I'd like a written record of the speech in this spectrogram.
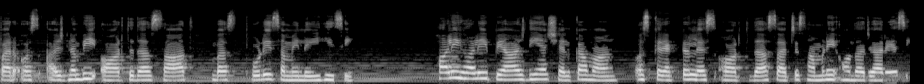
ਪਰ ਉਸ ਅਜਨਬੀ ਔਰਤ ਦਾ ਸਾਥ ਬਸ ਥੋੜੇ ਸਮੇਂ ਲਈ ਹੀ ਸੀ। ਹੌਲੀ-ਹੌਲੀ ਪਿਆਜ਼ ਦੀਆਂ ਛਿਲਕਾਂ ਵਾਂਗ ਉਸ ਕੈਰੈਕਟਰਲੈਸ ਔਰਤ ਦਾ ਸੱਚ ਸਾਹਮਣੇ ਆਉਂਦਾ ਜਾ ਰਿਹਾ ਸੀ।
